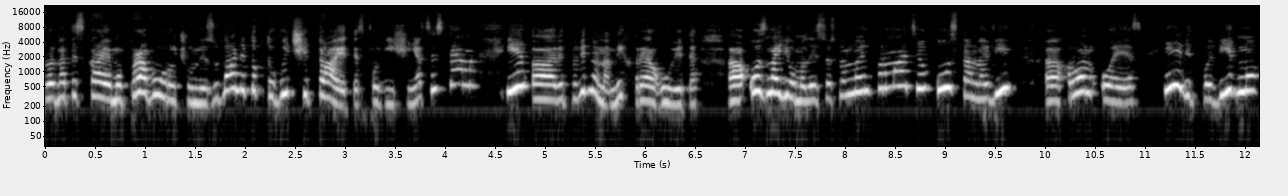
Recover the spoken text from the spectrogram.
натискаємо праворуч унизу далі, тобто ви читаєте сповіщення системи і е, відповідно на них реагуєте. Е, Ознайомились з основною інформацією, установіть е, Chrome OS. І відповідно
